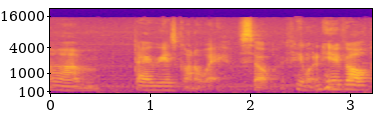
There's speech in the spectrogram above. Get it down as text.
um, diarrhea's gone away. So if anyone, any of y'all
